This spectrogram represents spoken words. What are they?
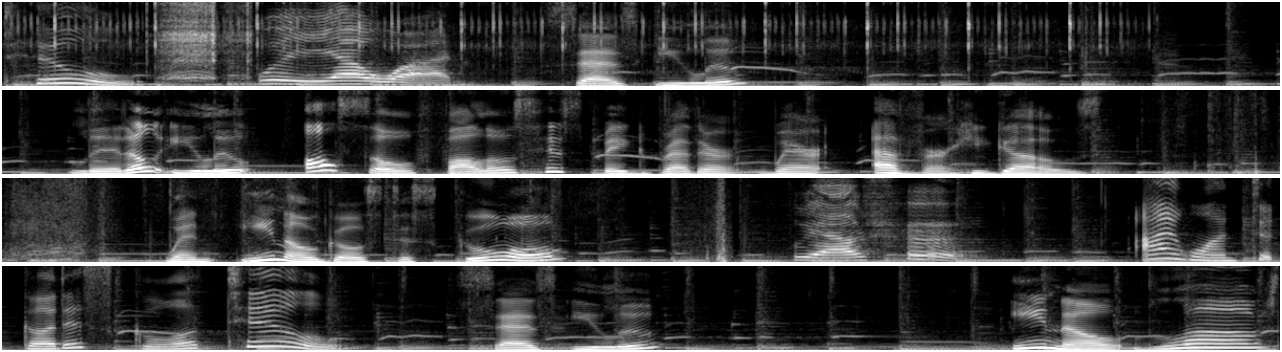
too. 我也要玩, says Elu. Little Elu also follows his big brother wherever he goes when Eno goes to school. 表示 I want to go to school too, says Elu. Eno loves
